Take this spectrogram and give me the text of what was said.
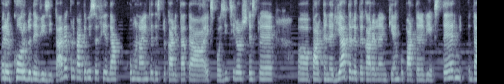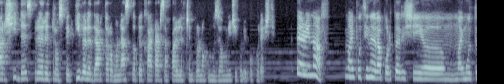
recordul de vizitare, cred că ar trebui să fie de acum înainte despre calitatea expozițiilor și despre uh, parteneriatele pe care le încheiem cu partenerii externi, dar și despre retrospectivele de artă românească pe care ar Safari le facem împreună cu Muzeul Municipiului București. Fair enough. Mai puține raportări și uh, mai mult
